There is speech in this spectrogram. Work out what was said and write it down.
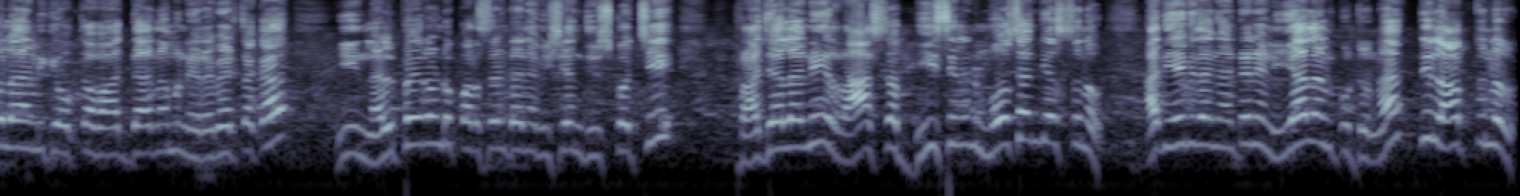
కులానికి ఒక్క వాగ్దానము నెరవేర్చక ఈ నలభై రెండు పర్సెంట్ అనే విషయం తీసుకొచ్చి ప్రజలని రాష్ట్ర బీసీలని మోసం చేస్తున్నావు అది ఏ విధంగా అంటే నేను ఇవ్వాలనుకుంటున్నా వీళ్ళు ఆపుతున్నారు.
